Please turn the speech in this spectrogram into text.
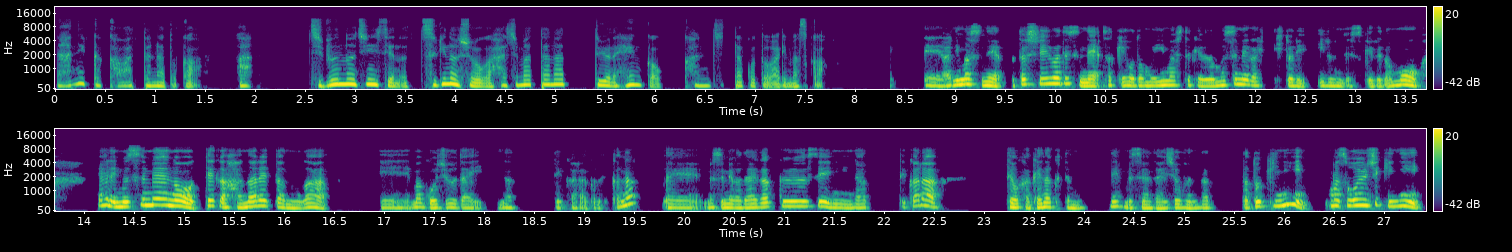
何か変わったなとか、あ、自分の人生の次の章が始まったなっていうような変化を感じたことはありますか？えーありますね。私はですね、先ほども言いましたけれど、娘が一人いるんですけれども、やはり娘の手が離れたのが、えーまあ、50代になってからぐらいかな。えー娘が大学生になってから手をかけなくても、ね、娘は大丈夫になった時に、まあ、そういう時期に、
